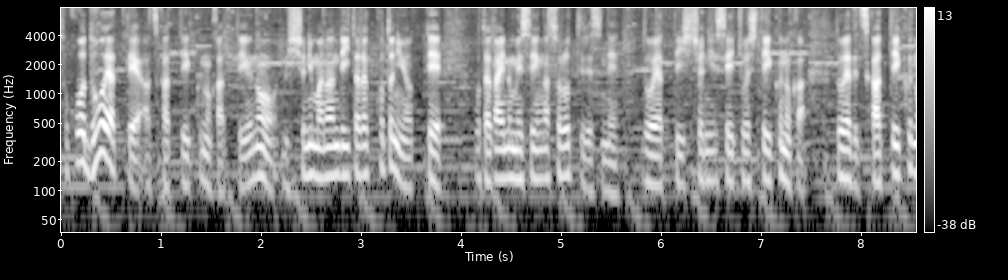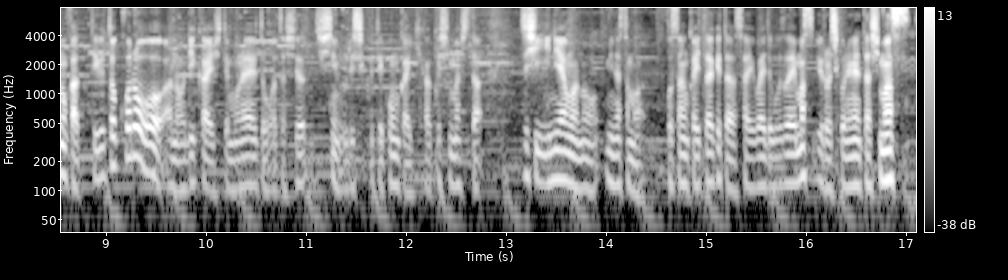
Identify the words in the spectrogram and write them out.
そこをどうやって扱っていくのかっていうのを一緒に学んでいただくことによってお互いの目線が揃ってですねどうやって一緒に成長していくのかどうやって使っていくのかっていうところをあの理解してもらえると私自身嬉しくて今回企画しました。ぜひ犬山の皆様ご参加いただけたら幸いでございます。よろしくお願いいたします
